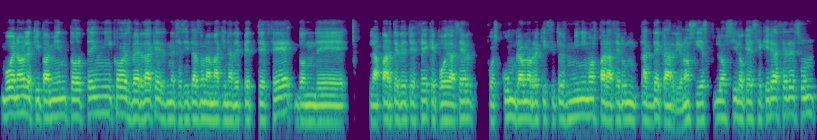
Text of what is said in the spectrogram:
Bueno, el equipamiento técnico es verdad que necesitas de una máquina de PET-TC donde la parte de TC que puede hacer pues cumpla unos requisitos mínimos para hacer un TAC de cardio, ¿no? Si, es lo, si lo que se quiere hacer es un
